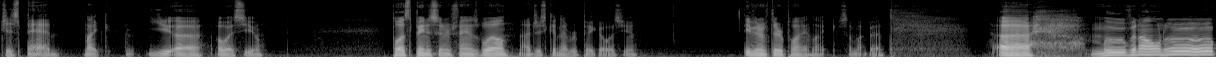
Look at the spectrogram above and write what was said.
just bad like you uh osu plus being a sooners fan as well i just could never pick osu even if they're playing like semi bad uh Moving on up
